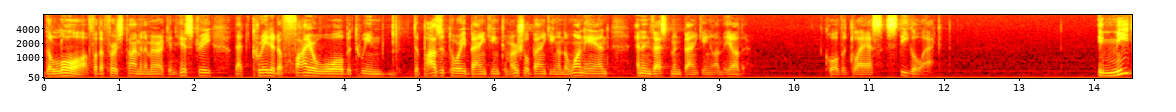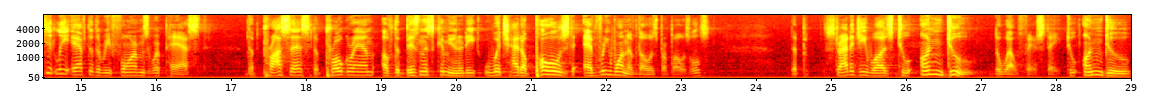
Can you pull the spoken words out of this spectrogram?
the law for the first time in American history that created a firewall between depository banking, commercial banking on the one hand, and investment banking on the other, called the Glass-Steagall Act. Immediately after the reforms were passed, the process, the program of the business community, which had opposed every one of those proposals, the strategy was to undo the welfare state, to undo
